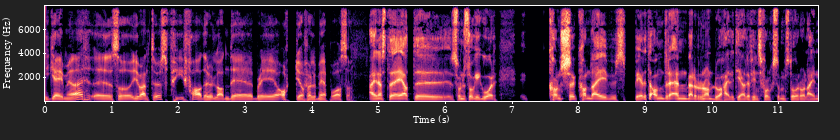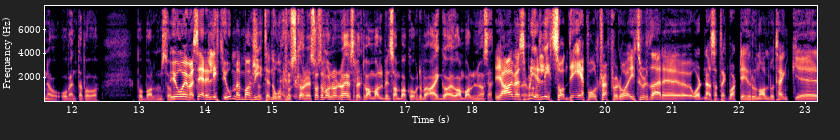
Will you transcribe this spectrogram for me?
i gamet der. Eh, Så Juventus, fy fader ulland, det blir artig å følge med på, altså. Eneste er at, eh, som du så i går, kanskje kan de spille til andre enn bare Ronaldo hele tida. Det fins folk som står alene og, og venter på, på ballen. Så, Jo, men så er det litt Jo, men man vet noe Jeg husker det. Sånn som var når jeg spilte med Malvin Sandbakk òg. Jeg ga jo han ballen uansett. Ja, men så blir det litt sånn Det er Paul Trafford òg. Jeg tror det der eh, ordner seg etter hvert. Det Ronaldo tenker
